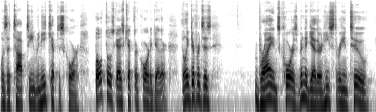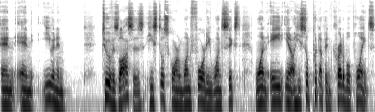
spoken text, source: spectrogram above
was a top team, and he kept his core. Both those guys kept their core together. The only difference is Brian's core has been together, and he's three and two, and and even in two of his losses, he's still scoring 140, 160, 180. You know, he's still putting up incredible points.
